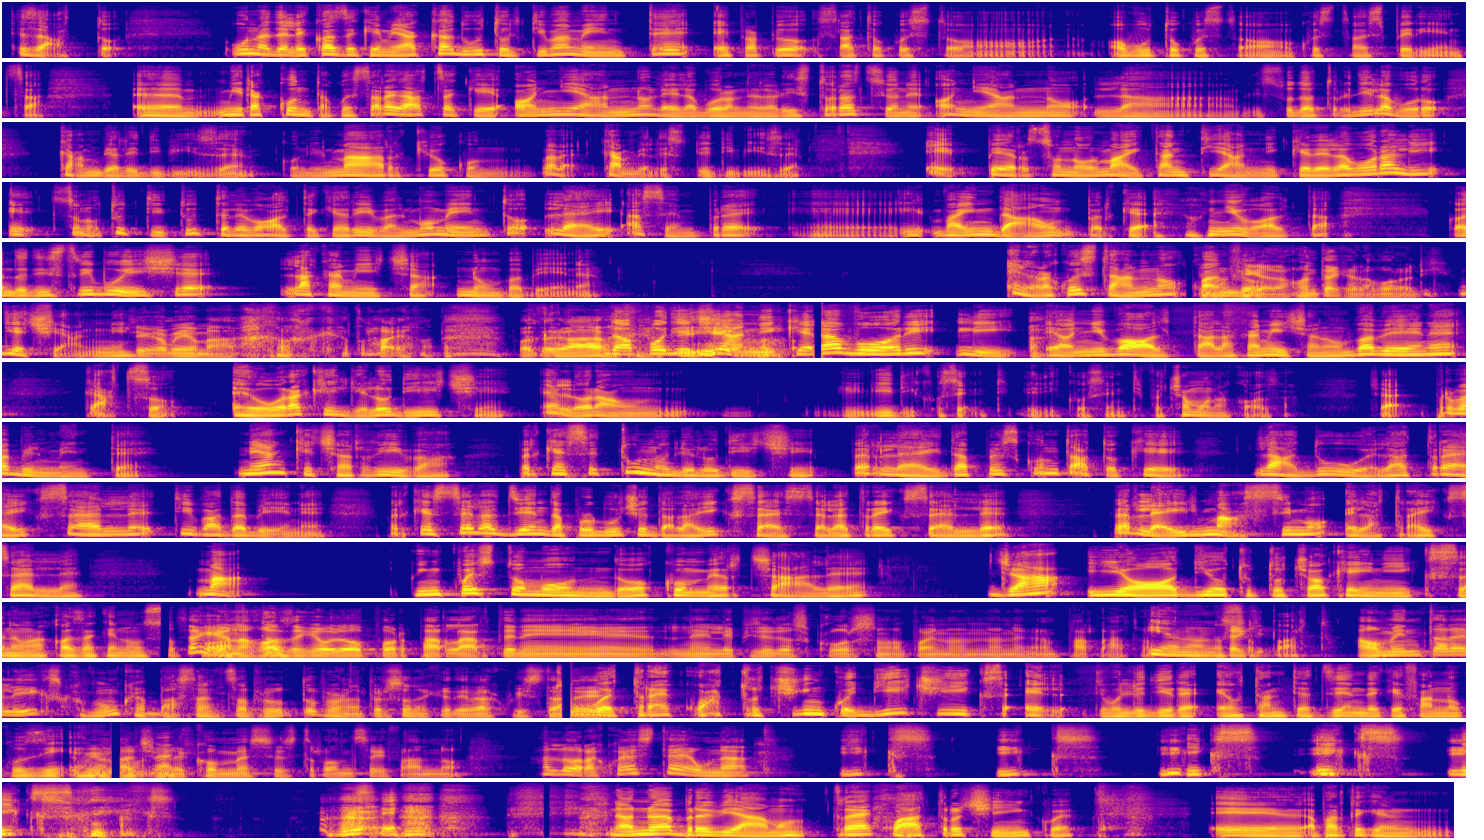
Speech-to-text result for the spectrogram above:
Esatto. Una delle cose che mi è accaduto ultimamente è proprio stato questo, ho avuto questo, questa esperienza. Eh, mi racconta questa ragazza che ogni anno, lei lavora nella ristorazione, ogni anno la, il suo datore di lavoro cambia le divise con il marchio, con, vabbè, cambia le, le divise. E per, sono ormai tanti anni che lei lavora lì e sono tutti, tutte le volte che arriva il momento, lei ha sempre, eh, va in down perché ogni volta quando distribuisce la camicia non va bene. E allora quest'anno, quando... Ma figa, da quant'è che lavora lì? Dieci anni. Sì, mia mamma, troia, poteva... Dopo dieci dirlo. anni che lavori lì e ogni volta la camicia non va bene, cazzo, è ora che glielo dici. E allora un... gli dico, senti, gli dico, senti, facciamo una cosa. Cioè, probabilmente neanche ci arriva, perché se tu non glielo dici, per lei dà per scontato che la 2, la 3 XL ti vada bene, perché se l'azienda produce dalla XS alla 3 XL, per lei il massimo è la 3 XL. Ma in questo mondo commerciale Già io odio tutto ciò che è in X, è una cosa che non sopporto. Sai che è una cosa che volevo por- parlartene nell'episodio scorso, ma poi non, non ne abbiamo parlato. Io non lo Sai sopporto. Aumentare le X comunque è abbastanza brutto per una persona che deve acquistare 2, 3, 4, 5, 10 X. E ti voglio dire, ho tante aziende che fanno così. E mi immagino le commesse stronze che fanno. Allora, questa è una X, X, X, X, X. Sì. No, noi abbreviamo 3, 4, 5. E, a parte che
